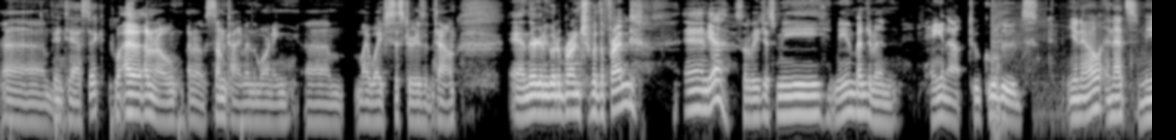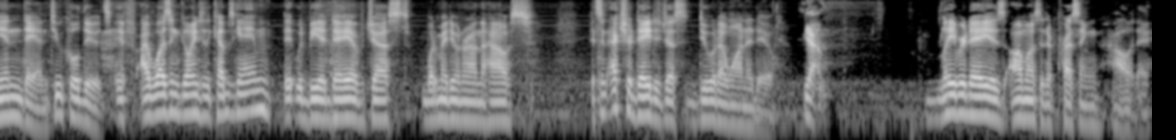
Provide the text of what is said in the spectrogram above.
Um, fantastic well, I, I don't know. I don't know. Sometime in the morning, um, my wife's sister is in town, and they're going to go to brunch with a friend. And yeah, so it'll be just me, me and Benjamin hanging out. Two cool dudes. You know, and that's me and Dan, two cool dudes. If I wasn't going to the Cubs game, it would be a day of just what am I doing around the house? It's an extra day to just do what I want to do. Yeah, Labor Day is almost a depressing holiday.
